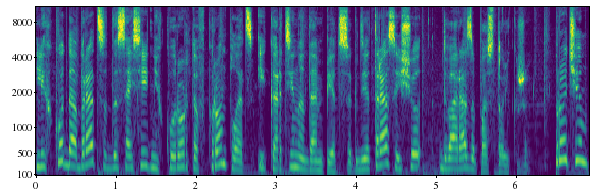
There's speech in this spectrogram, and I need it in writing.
легко добраться до соседних курортов Кронплац и Картина Дампеца, где трасс еще два раза по столько же. Впрочем,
